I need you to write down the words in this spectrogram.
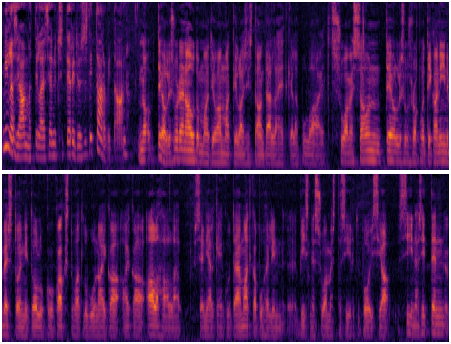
Millaisia ammattilaisia nyt sitten erityisesti tarvitaan? No teollisuuden automaatioammattilaisista on tällä hetkellä pulaa. Et Suomessa on teollisuusrobotiikan investoinnit ollut koko 2000-luvun aika, aika alhaalla sen jälkeen, kun tämä matkapuhelin business Suomesta siirtyi pois. Ja siinä sitten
